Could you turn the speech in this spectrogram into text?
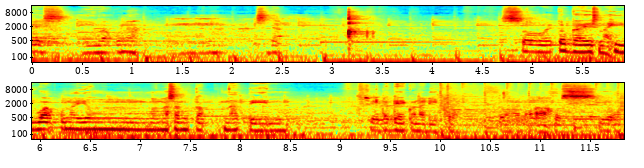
guys, hiwa ko na. Ano, Isda. So ito guys, nahiwa ko na yung mga sangkap natin. So ilagay ko na dito. Ito ano ahos, yung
